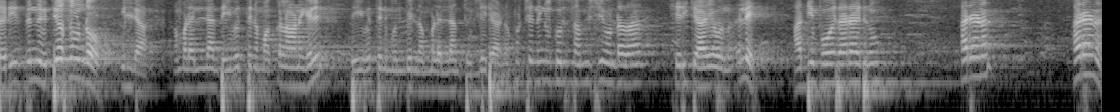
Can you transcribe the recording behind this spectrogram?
ദരിദ്രന് വ്യത്യാസമുണ്ടോ? ഇല്ല. നമ്മളെല്ലാം ദൈവത്തിന്റെ മക്കളാണെങ്കിൽ ദൈവത്തിന് മുൻപിൽ നമ്മളെല്ലാം തുല്യരാണ്. പക്ഷെ നിങ്ങൾക്കൊരു സംശയം ഉണ്ട് അതാ ശരിക്കായോ എന്ന്. അല്ലേ? ആദ്യം പോയതാരായിരുന്നു ആരാണ്? ആരാണ്?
